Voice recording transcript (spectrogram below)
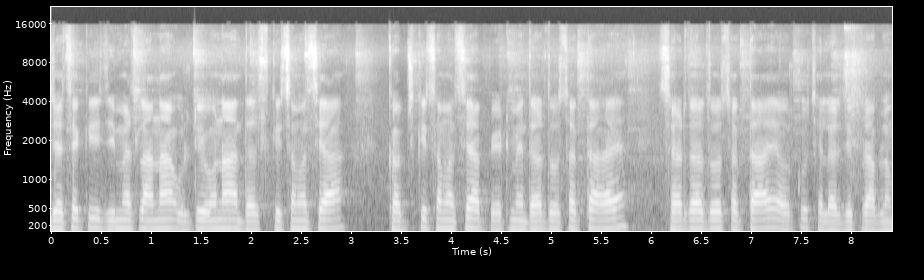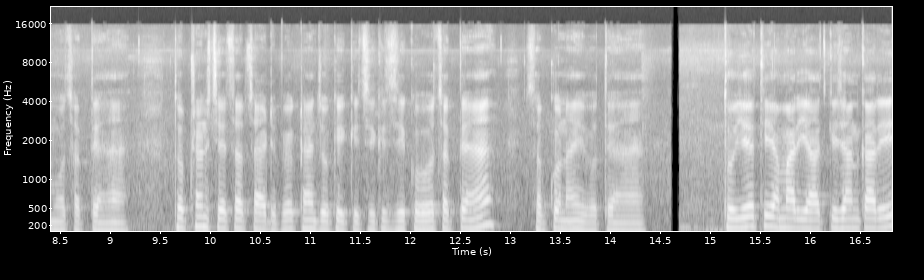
जैसे कि जिमस लाना, उल्टी होना, दस्त की समस्या, कब्ज की समस्या, पेट में दर्द हो सकता है, सर दर्द हो सकता है और कुछ एलर्जिक प्रॉब्लम हो सकते हैं। तो फ्रेंड्स ये सब साइड इफ़ेक्ट हैं जो कि किसी किसी को हो सकते हैं, सबको नहीं होते हैं। तो ये थी हमारी आज की जानकारी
